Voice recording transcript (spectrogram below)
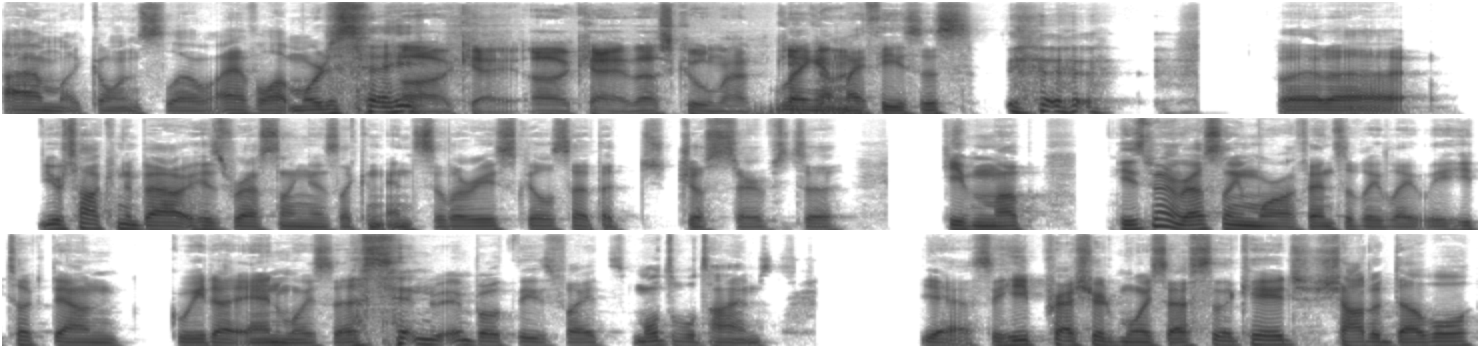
I'm like going slow. I have a lot more to say. Okay, okay, that's cool, man. Keep laying out my thesis. but uh, you're talking about his wrestling as like an ancillary skill set that just serves to keep him up. He's been wrestling more offensively lately. He took down Guida and Moises in, in both these fights multiple times. Yeah, so he pressured Moises to the cage, shot a double,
